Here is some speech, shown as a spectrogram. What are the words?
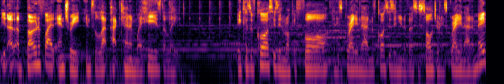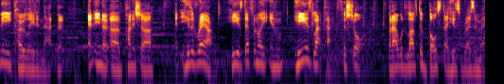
you know, a bona fide entry into the lap pack canon where he is the lead. Because of course he's in Rocky Four and he's great in that, and of course he's in Universal Soldier and he's great in that, and maybe co-lead in that. But and you know, uh, Punisher, and he's around. He is definitely in. He is lap pack for sure. But I would love to bolster his resume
